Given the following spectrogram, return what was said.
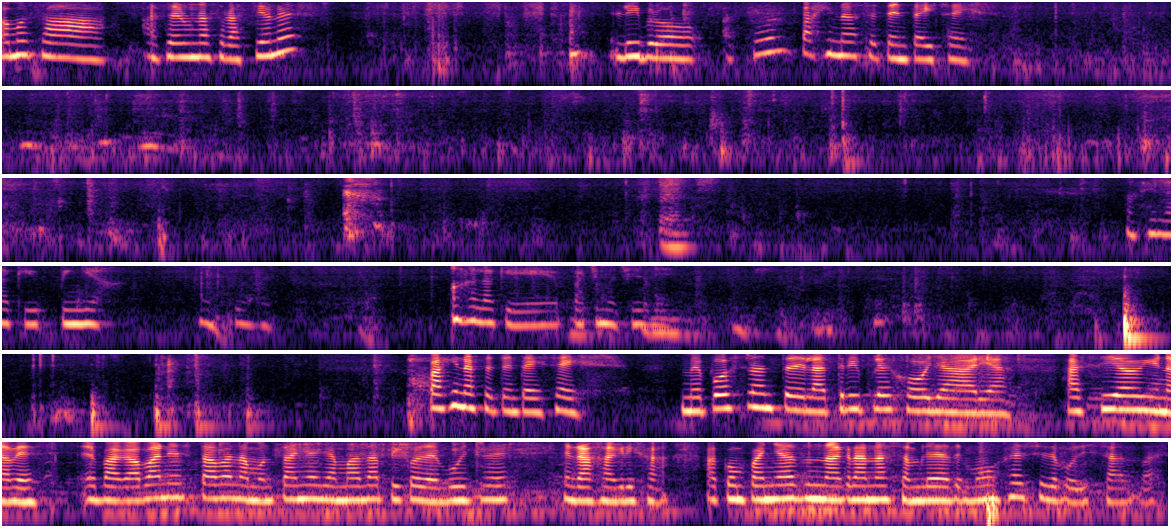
Vamos a hacer unas oraciones. Libro azul, página 76. Ángela que piña. Ojalá que Página 76. Me postro ante la triple joya aria. Así hoy una vez. El Bhagavan estaba en la montaña llamada Pico del Buitre en Rajagrija, acompañado de una gran asamblea de monjes y de bodhisattvas.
